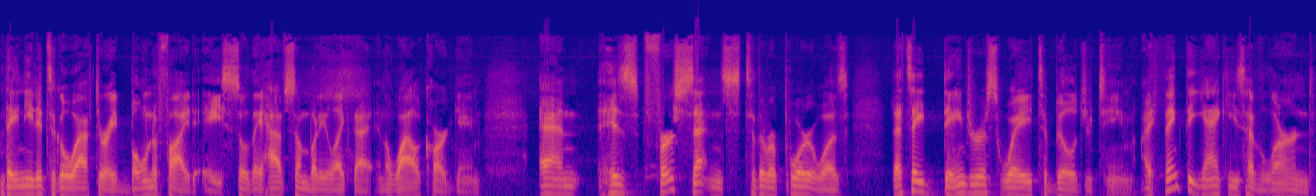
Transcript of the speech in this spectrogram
they needed to go after a bona fide ace, so they have somebody like that in the wild card game. And his first sentence to the reporter was, "That's a dangerous way to build your team." I think the Yankees have learned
